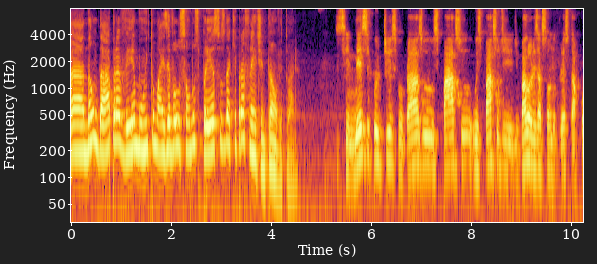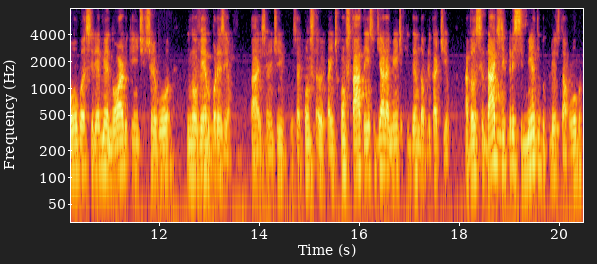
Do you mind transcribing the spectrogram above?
ah, não dá para ver muito mais evolução nos preços daqui para frente, então, Vitória. Sim, nesse curtíssimo prazo, o espaço, o espaço de, de, valorização do preço da arroba seria menor do que a gente enxergou em novembro, por exemplo. Tá? Isso a gente, isso é a gente constata isso diariamente aqui dentro do aplicativo. A velocidade de crescimento do preço da arroba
